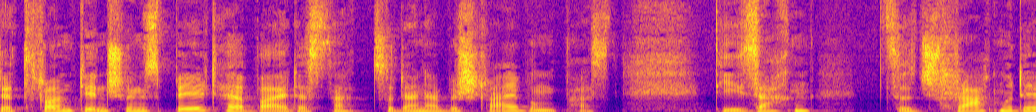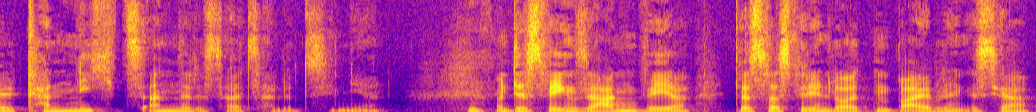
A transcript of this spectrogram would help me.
Der träumt dir ein schönes Bild herbei, das nach, zu deiner Beschreibung passt. Die Sachen, das Sprachmodell kann nichts anderes als halluzinieren. Hm. Und deswegen sagen wir ja, das, was wir den Leuten beibringen, ist ja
